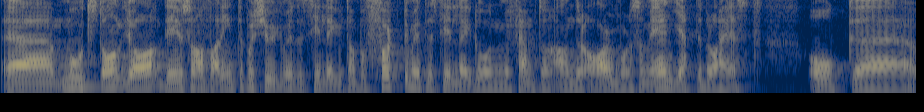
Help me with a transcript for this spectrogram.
Eh, motstånd, ja, det är i sådana fall inte på 20 meters tillägg utan på 40 meters tillägg då nummer 15 Under Armour som är en jättebra häst och eh,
